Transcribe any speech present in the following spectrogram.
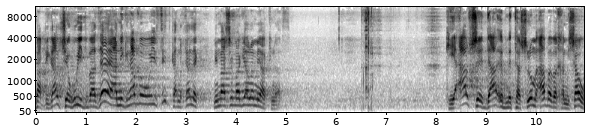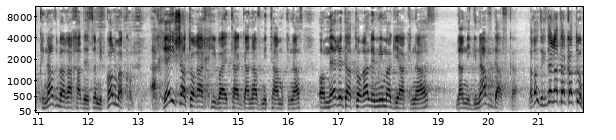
מה, בגלל שהוא התבזה, הנגנב הוא הפסיד כאן חלק ממה שמגיע לו מהקנס. כי אף שתשלום ארבע וחמישה הוא קנס אחד עשרה מכל מקום, אחרי שהתורה חייבה את הגנב מטעם קנס, אומרת התורה למי מגיע הקנס? לנגנב דווקא. נכון? זה גזירת הכתוב.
